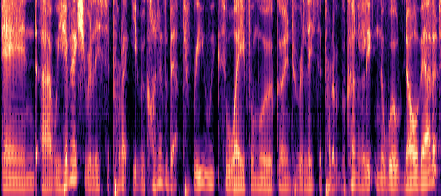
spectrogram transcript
And uh, we haven't actually released the product yet. We're kind of about three weeks away from where we're going to release the product. We're kind of letting the world know about it.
